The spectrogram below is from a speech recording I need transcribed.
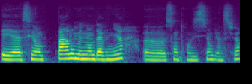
Et si on parlons maintenant d'avenir, sans transition bien sûr,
